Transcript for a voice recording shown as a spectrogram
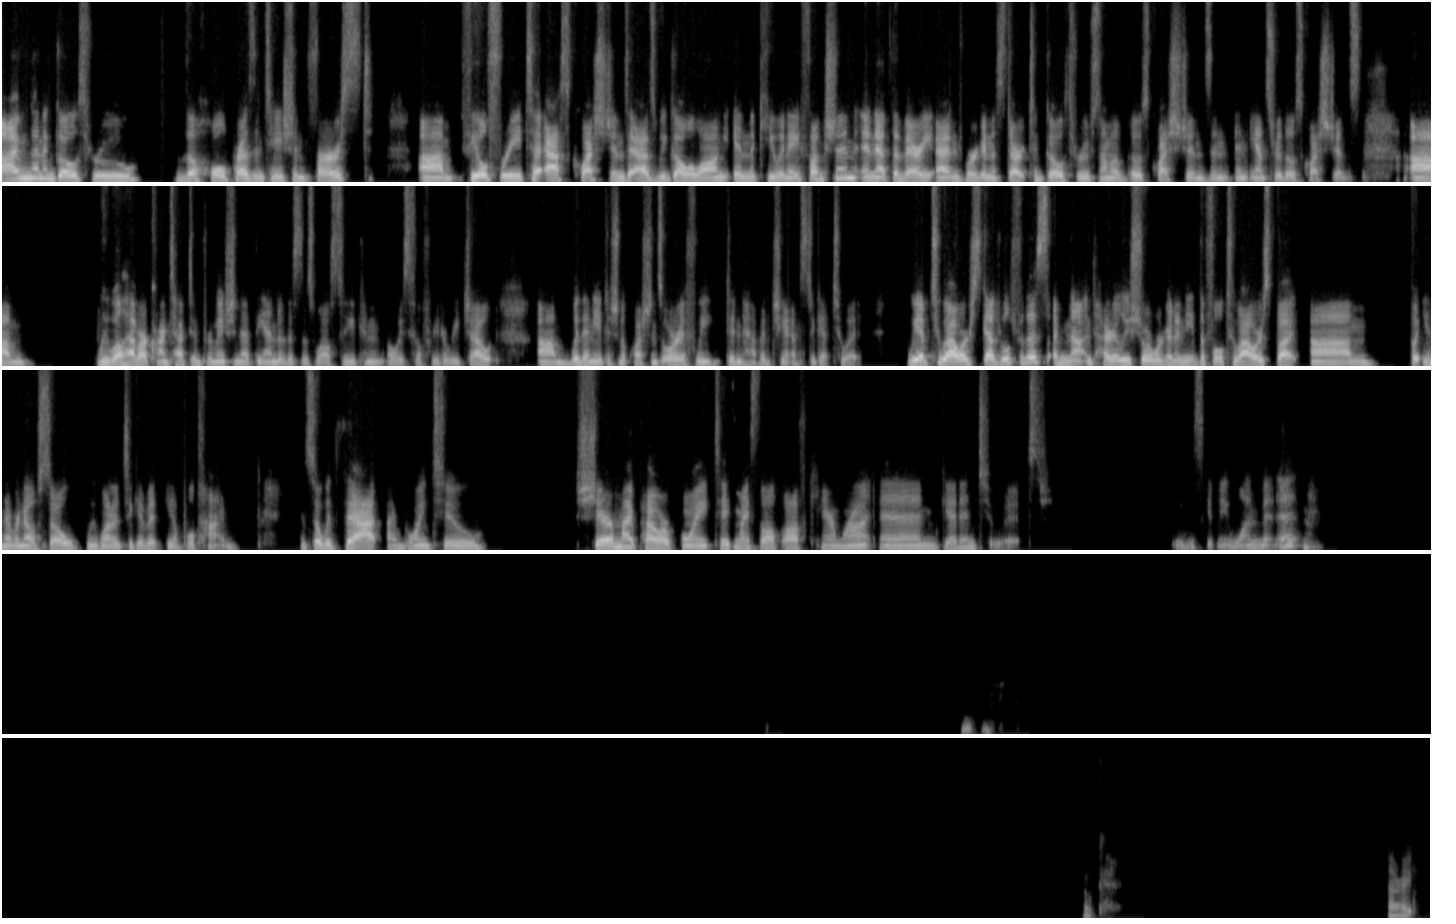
I'm going to go through the whole presentation first. Um, feel free to ask questions as we go along in the Q&A function. And at the very end, we're going to start to go through some of those questions and, and answer those questions. Um, we will have our contact information at the end of this as well, so you can always feel free to reach out um, with any additional questions or if we didn't have a chance to get to it we have two hours scheduled for this. I'm not entirely sure we're going to need the full two hours, but um, but you never know. So we wanted to give it ample time. And so with that, I'm going to share my PowerPoint, take myself off camera and get into it. Just give me one minute.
